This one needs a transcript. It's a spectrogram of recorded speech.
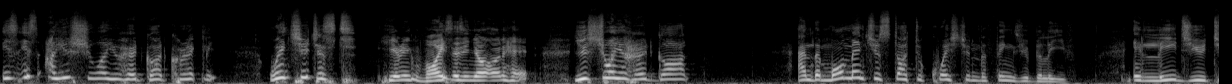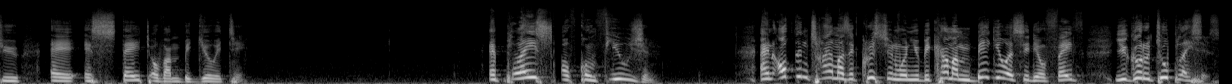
Is, is, are you sure you heard God correctly? Weren't you just hearing voices in your own head? You sure you heard God? And the moment you start to question the things you believe, it leads you to a, a state of ambiguity a place of confusion. And oftentimes, as a Christian, when you become ambiguous in your faith, you go to two places.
